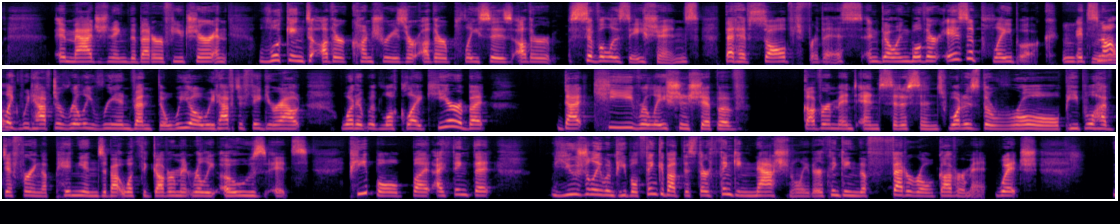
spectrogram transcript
imagining the better future and looking to other countries or other places, other civilizations that have solved for this and going, well, there is a playbook. Mm-hmm. It's not mm-hmm. like we'd have to really reinvent the wheel. We'd have to figure out what it would look like here. But that key relationship of government and citizens? What is the role? People have differing opinions about what the government really owes its people. But I think that usually when people think about this, they're thinking nationally, they're thinking the federal government, which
